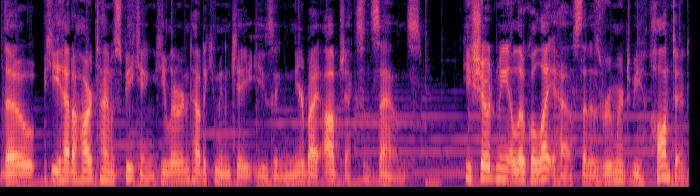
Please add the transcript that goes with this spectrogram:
Though he had a hard time speaking, he learned how to communicate using nearby objects and sounds. He showed me a local lighthouse that is rumored to be haunted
